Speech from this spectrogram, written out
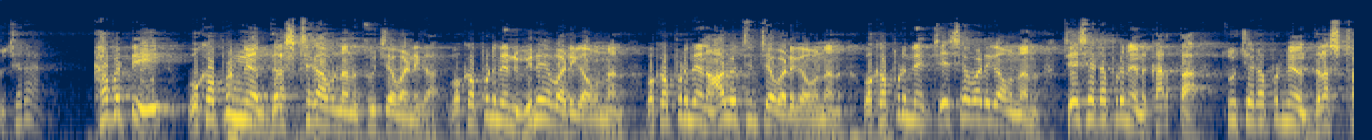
చూచారా? కాబట్టి ఒకప్పుడు నేను ద్రష్టగా ఉన్నాను చూచేవాడిగా ఒకప్పుడు నేను వినేవాడిగా ఉన్నాను. ఒకప్పుడు నేను ఆలోచించేవాడిగా ఉన్నాను. ఒకప్పుడు నేను చేసేవాడిగా ఉన్నాను. చేసేటప్పుడు నేను కర్త. చూచేటప్పుడు నేను ద్రష్ట.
